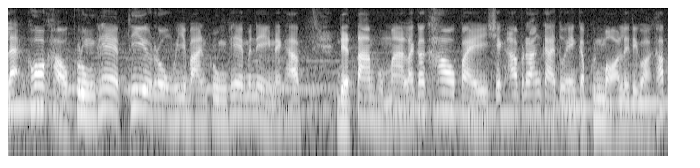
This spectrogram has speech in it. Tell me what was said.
และข้อเข่ากรุงเทพที่โรงพยาบาลกรุงเทพนั่นเองนะครับ เดี๋ยวตามผมมาแล้วก็เข้าไปเช็คอัพร่างกายตัวเองกับคุณหมอเลยดีกว่าครับ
